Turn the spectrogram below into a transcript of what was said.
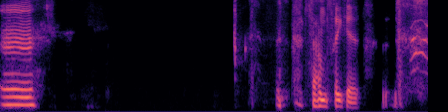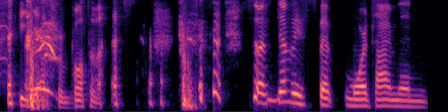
Mm, Sounds like a yes from both of us. so I've definitely spent more time than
